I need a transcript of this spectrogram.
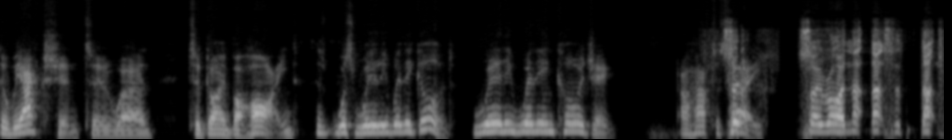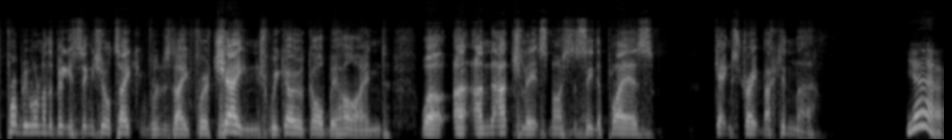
the reaction to uh, to going behind was really, really good. Really, really encouraging. I have to so, say. So Ryan, that, that's the that's probably one of the biggest things you're taking from today. For a change, we go a goal behind. Well, uh, and actually, it's nice to see the players getting straight back in there. Yeah,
